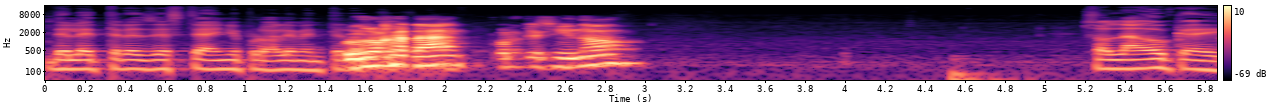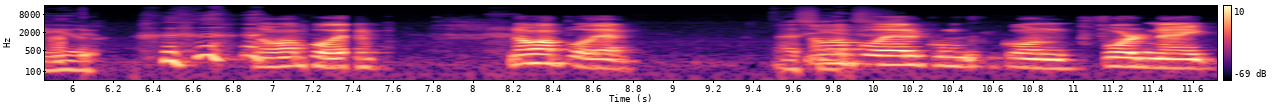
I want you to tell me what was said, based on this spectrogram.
del E3 de este año probablemente. Pues ojalá, porque si no, Soldado caído. no va a poder. No va a poder. Así No va a poder con, con Fortnite,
